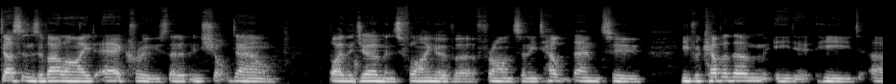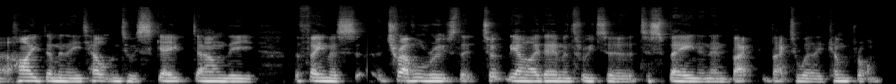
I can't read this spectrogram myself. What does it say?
dozens of Allied air crews that had been shot down by the Germans flying over France. And he'd help them to, he'd recover them, he'd, he'd uh, hide them, and he'd help them to escape down the the famous travel routes that took the Allied airmen through to, to Spain and then back back to where they'd come from.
